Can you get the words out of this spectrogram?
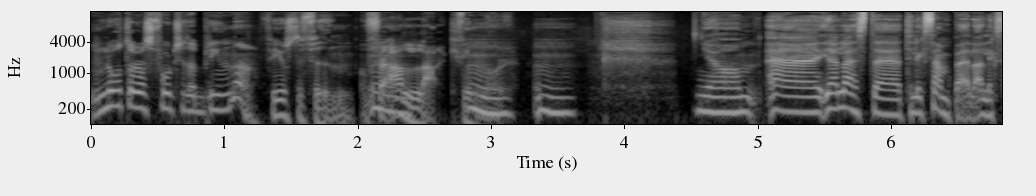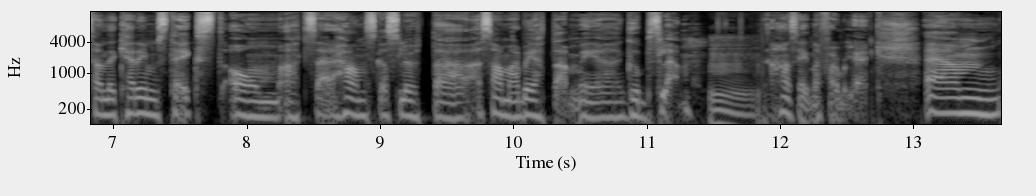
låter oss fortsätta brinna för Josefin och för alla kvinnor. Ja, eh, jag läste till exempel Alexander Karims text om att så här, han ska sluta samarbeta med gubbslem. Hans egna formulering. Ehm,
